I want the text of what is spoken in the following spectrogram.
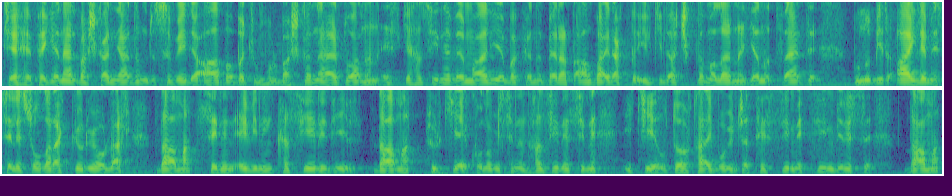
CHP Genel Başkan Yardımcısı Veli Ağbaba, Cumhurbaşkanı Erdoğan'ın eski Hazine ve Maliye Bakanı Berat Albayrak'la ilgili açıklamalarına yanıt verdi. Bunu bir aile meselesi olarak görüyorlar. Damat senin evinin kasiyeri değil. Damat Türkiye ekonomisinin hazinesini 2 yıl 4 ay boyunca teslim ettiğim birisi. Damat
